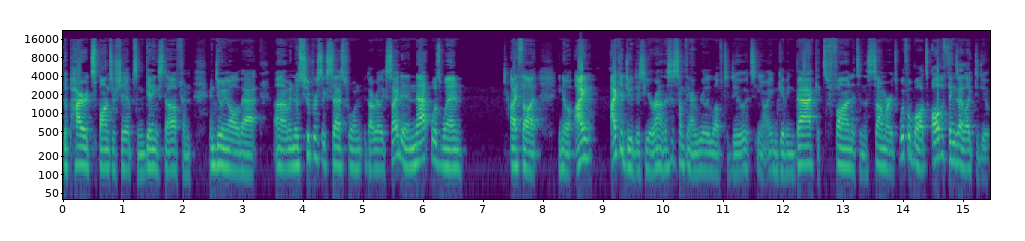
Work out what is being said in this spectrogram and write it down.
the Pirates sponsorships and getting stuff and and doing all that. Um, and it was super successful and got really excited. And that was when I thought, you know, I I could do this year round. This is something I really love to do. It's you know I'm giving back. It's fun. It's in the summer. It's wiffle ball. It's all the things I like to do.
